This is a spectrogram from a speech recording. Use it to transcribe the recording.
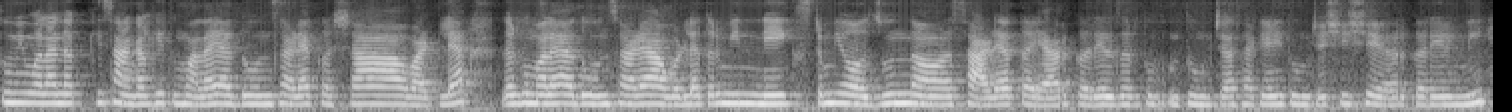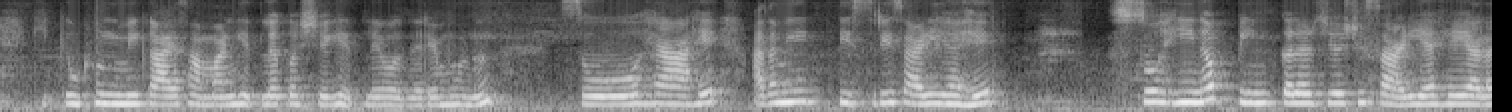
तुम्ही मला नक्की सांगाल की तुम्हाला या दोन साड्या कशा वाटल्या? जर तुम्हाला या दोन साड्या आवडल्या तर मी नेक्स्ट मी अजून साड्या तयार करेल. जर तुम तुमच्यासाठी आणि तुमच्याशी शेअर करेल मी की कुठून मी काय सामान घेतलं कसे घेतले वगैरे म्हणून. सो ह्या आहे. आता मी तिसरी साडी आहे. सो ही ना पिंक कलरची अशी साडी आहे. याला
